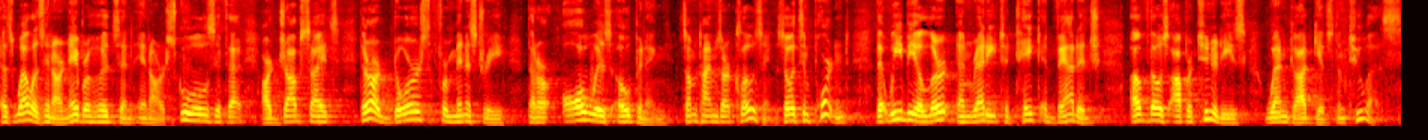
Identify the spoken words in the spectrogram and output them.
as well as in our neighborhoods and in our schools, if that our job sites, there are doors for ministry that are always opening, sometimes are closing. So it's important that we be alert and ready to take advantage of those opportunities when God gives them to us.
